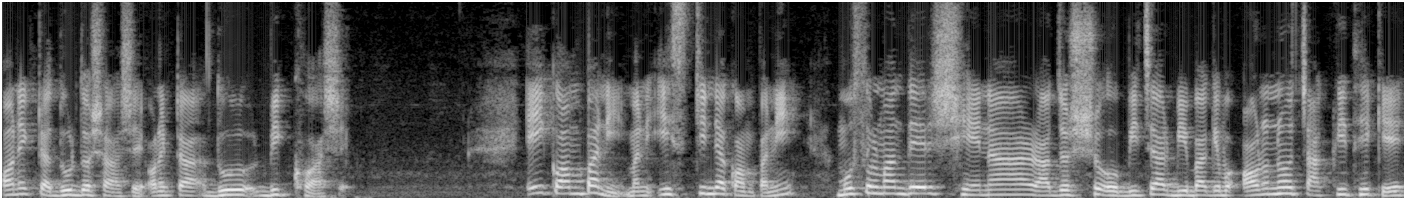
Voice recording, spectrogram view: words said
অনেকটা দুর্দশা আসে, অনেকটা দুর্ভিক্ষ আসে। এই কোম্পানি মানে ইস্ট ইন্ডিয়া কোম্পানি, মুসলমানদের সেনা, রাজস্ব ও বিচার বিভাগ এবং অন্যান্য চাকরি থেকে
